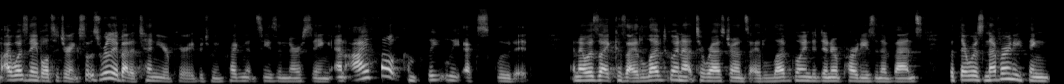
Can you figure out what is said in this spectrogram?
I wasn't able to drink. So it was really about a 10 year period between pregnancies and nursing. And I felt completely excluded. And I was like, because I loved going out to restaurants, I loved going to dinner parties and events, but there was never anything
